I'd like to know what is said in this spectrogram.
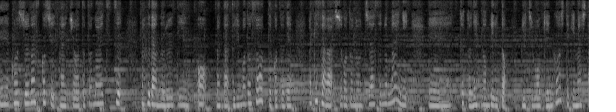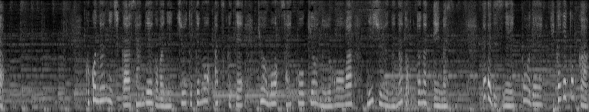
えー、今週は少し体調を整えつつ、まあ、普段のルーティンをまた取り戻そうってことで、まあ、今朝は仕事の打ち合わせの前に、えーちょっとねのんびりとビーチウォーキングをしてきました。ここ何日かサンデーゴは日中とても暑くて、今日も最高気温の予報は27度となっています。ただですね、一方で日陰とか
